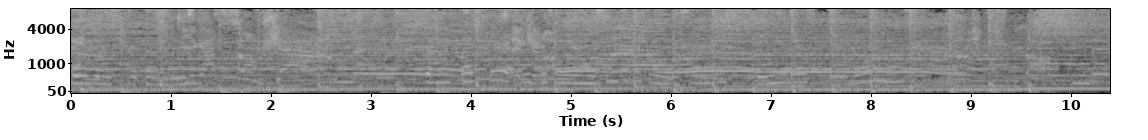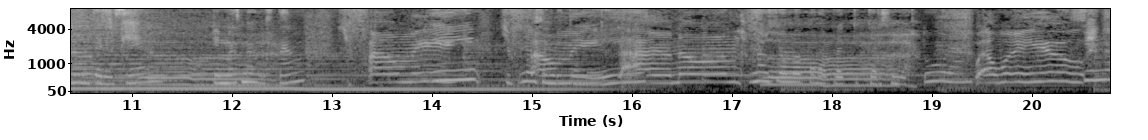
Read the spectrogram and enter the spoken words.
que de los protagonistas. Por mi parte, estas serían mis cinco de que me que más me gustaron y los invito a no solo para practicar su lectura, sino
